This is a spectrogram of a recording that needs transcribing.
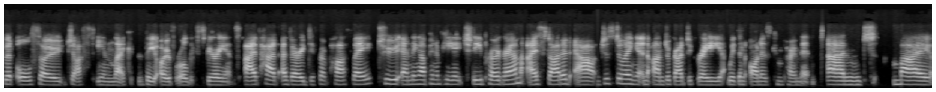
but also just in like the overall experience. I've had a very different pathway to ending up in a PhD program. I started out just doing an undergrad degree with an honors component. And my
